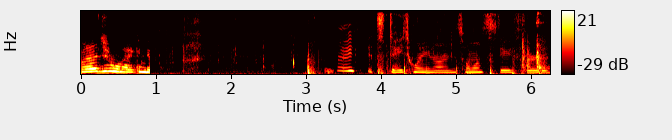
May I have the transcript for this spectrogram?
Imagine what I can do. Hey, It's day 29. It's almost day 30.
